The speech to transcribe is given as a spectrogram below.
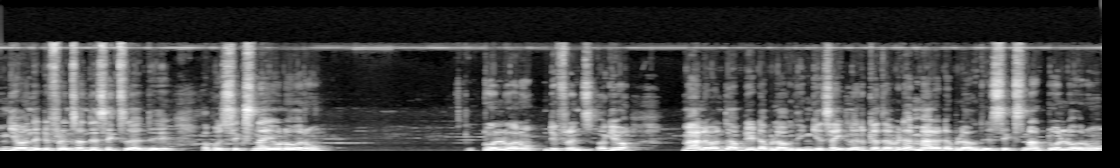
இங்கே வந்து டிஃப்ரென்ஸ் வந்து சிக்ஸ் வருது. அப்போ சிக்ஸ்னால் எவ்வளோ வரும்? டுவெல் வரும் டிஃப்ரென்ஸ் ஓகேவா? மேலே வந்து அப்படியே டபுள் ஆகுது. இங்கே சைடில் இருக்கிறத விட மேலே டபுள் ஆகுது. சிக்ஸ்னால் டுவெல் வரும்.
